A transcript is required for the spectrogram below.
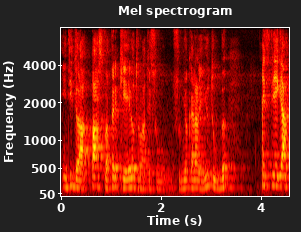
intitola Pasqua perché, lo trovate su, sul mio canale YouTube, e spiega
